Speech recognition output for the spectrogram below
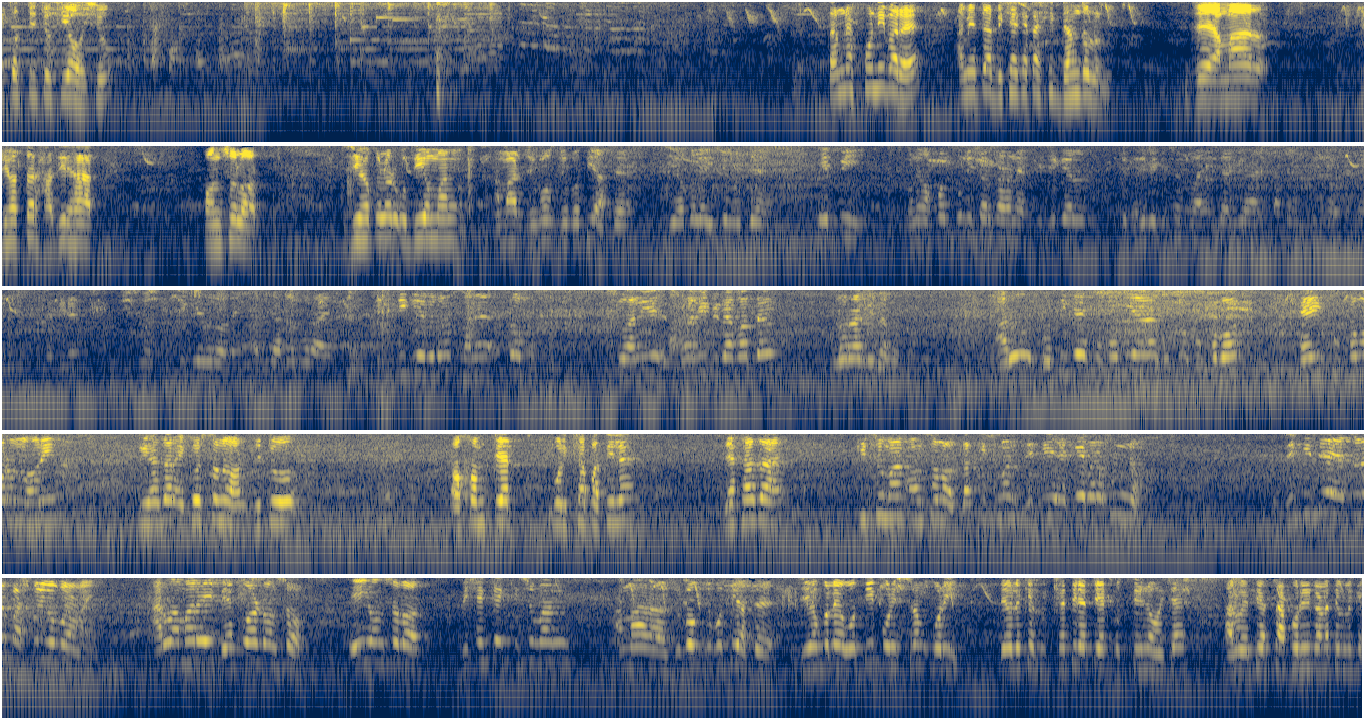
একত্ৰিত কিয় হৈছোঁ তাৰমানে শনিবাৰে আমি এটা বিশেষ এটা সিদ্ধান্ত ল'লোঁ যে আমাৰ বৃহত্তৰ হাজিৰহাট অঞ্চলৰ যিসকলৰ উদীয়মান আমাৰ যুৱক যুৱতী আছে যিসকলে ইতিমধ্যে এ পি মানে অসম পুলিচৰ কাৰণে ফিজিকেল ভেৰিফিকেশ্যন হোৱা ইণ্টাৰভিউ হয় তাতে উত্তীৰ্ণ কিছুমান ডিষ্ট্ৰিক্ট লেভেলত হাজিৰহাটৰ পৰাই ডিষ্ট্ৰিক্ট লেভেলত মানে টপ ছোৱালী ছোৱালী বিভাগতে ল'ৰাৰ বিভাগত। আৰু অতিকে শেহতীয়া যিটো সুখবৰ সেই সুখবৰ অনুসৰি দুহেজাৰ একৈছ চনৰ যিটো অসম টেট পৰীক্ষা পাতিলে দেখা যায় কিছুমান অঞ্চলত বা কিছুমান জি পি একেবাৰে শূন্য। জি পিতে একজনে পাছ কৰিব পৰা নাই। আৰু আমাৰ এই বেকৱাৰ্ড অঞ্চল এই অঞ্চলত বিশেষকৈ কিছুমান আমাৰ যুৱক যুৱতী আছে যিসকলে অতি পৰিশ্ৰম কৰি তেওঁলোকে সুখ্যাতিৰে টেট উত্তীৰ্ণ হৈছে আৰু এতিয়া চাকৰিৰ কাৰণে তেওঁলোকে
